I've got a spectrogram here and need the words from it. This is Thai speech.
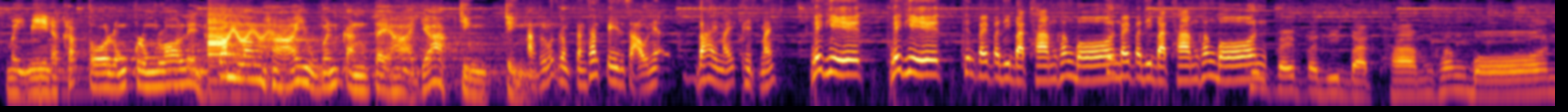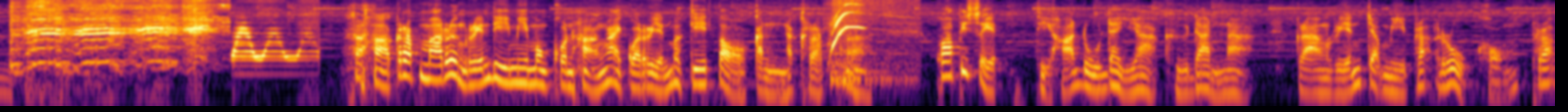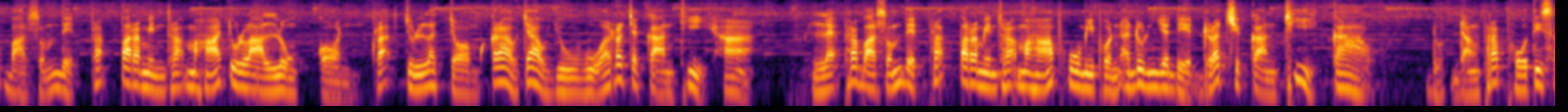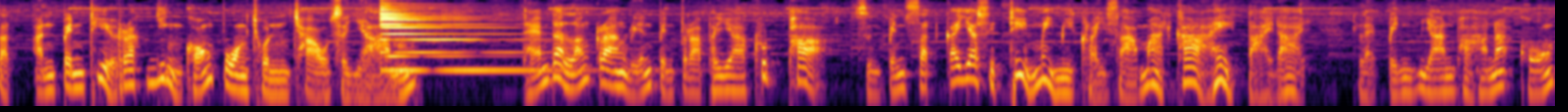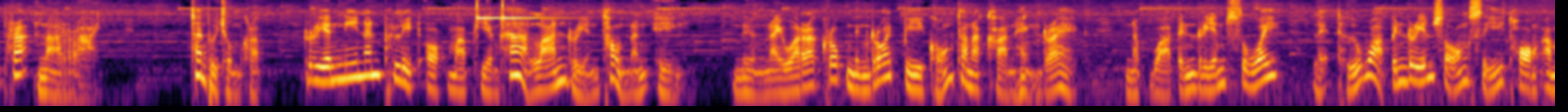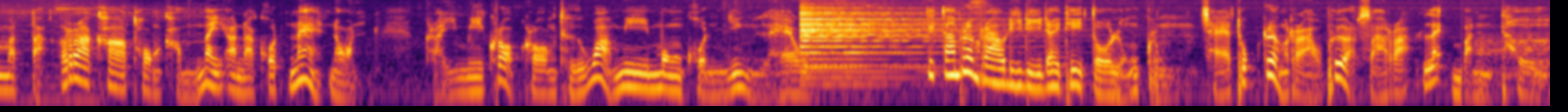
ไม่มีนะครับโตหลงกรุงล้อเล่นกำลังหาอยู่เหมือนกันแต่หายากจริงๆอะสมมติอย่างท่านปีนเสาเนี่ยได้ไหมผิดไหม ไม่ผิด ไม่ผิด ขึ้นไปปฏิบัติธรรมข้างบน ขึ้นไปปฏิบัติธรรมข้างบน ไปปฏิบัติธรรมข้างบน ฮ่ากลับมาเรื่องเหรียญดีมีมงคลหาง่ายกว่าเหรียญเมื่อกี้ต่อกันนะครับ ความพิเศษที่หาดูได้ยากคือด้านหน้า กลางเหรียญจะมีพระรูปของพระบาทสมเด็จ พระปรมินทรมหาจุฬาลงกรณ์พระจุลจอมเกล้าเจ้าอยู่หัวรัชกาลที่ห้าและพระบาทสมเด็จพระปรมินทรมหาภูมิพลอดุลยเดชรัชกาลที่ 9 ดุดดังพระโพธิสัตว์อันเป็นที่รักยิ่งของปวงชนชาวสยาม แถมด้านหลังกลางเหรียญเป็นตราพญาครุฑผ้า ซึ่งเป็นสัตว์กายสิทธิ์ที่ไม่มีใครสามารถฆ่าให้ตายได้ และเป็นยานพาหนะของพระนารายณ์ท่านผู้ชมครับเหรียญนนี้นั้นผลิตออกมาเพียง 5 ล้านเหรียญเท่านั้นเอง เนื่องในวาระครบ 100 ปีของธนาคารแห่งแรก นับว่าเป็นเหรียญสวย และถือว่าเป็นเหรียญสองสีทองอมตะราคาทองคำในอนาคตแน่นอน ใครมีครอบครองถือว่ามีมงคลยิ่งแล้ว ติดตามเรื่องราวดีๆ ได้ที่โตหลงกรุงแชร์ทุกเรื่องราวเพื่อสาระและบันเทิง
